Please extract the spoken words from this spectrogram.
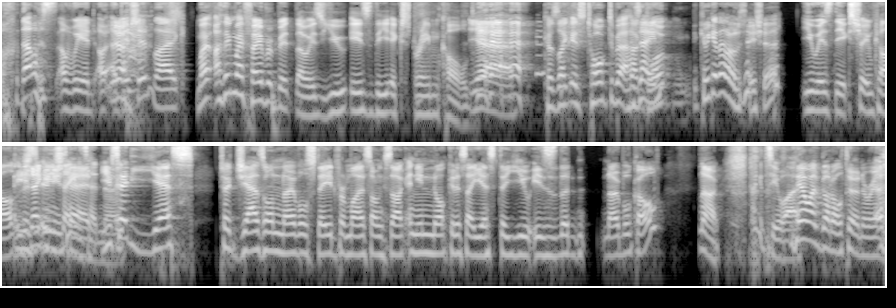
yeah, that was a weird uh, addition. Like, My, I think my favorite bit though is you is the extreme cold. yeah. Because like it's talked about how Zane, glo- can we get that on a t-shirt? You is the extreme cold. He's shaking, his, head. no. You said yes to Jazz on Noble Steed from My Song Suck, and you're not going to say yes to You Is the Noble Cold? No. I can see why. Now I've got all turned around.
